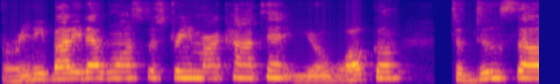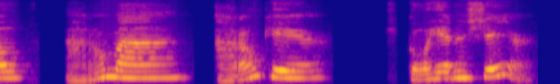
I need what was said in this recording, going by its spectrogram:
For anybody that wants to stream our content, you're welcome to do so. I don't mind. I don't care. Go ahead and share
